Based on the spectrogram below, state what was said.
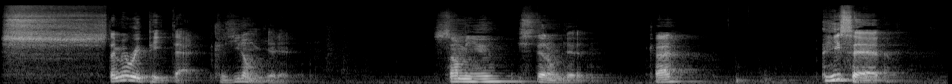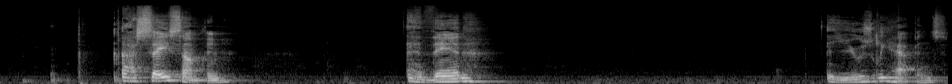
Shh, let me repeat that because you don't get it. Some of you, you still don't get it. Okay? He said, I say something, and then it usually happens.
